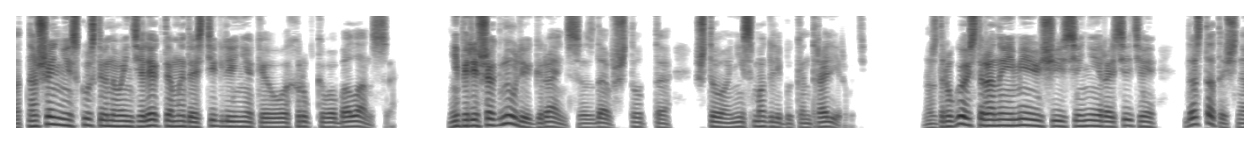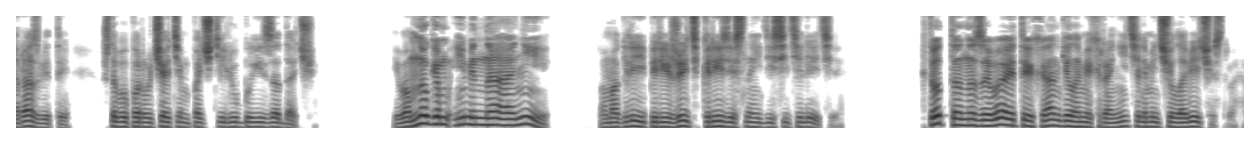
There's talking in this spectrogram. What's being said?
В отношении искусственного интеллекта мы достигли некоего хрупкого баланса. Не перешагнули грань, создав что-то, что не смогли бы контролировать. Но, с другой стороны, имеющиеся нейросети достаточно развиты, чтобы поручать им почти любые задачи. И во многом именно они помогли пережить кризисные десятилетия. Кто-то называет их ангелами-хранителями человечества.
